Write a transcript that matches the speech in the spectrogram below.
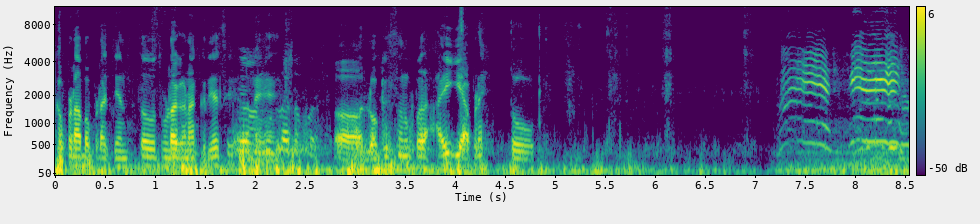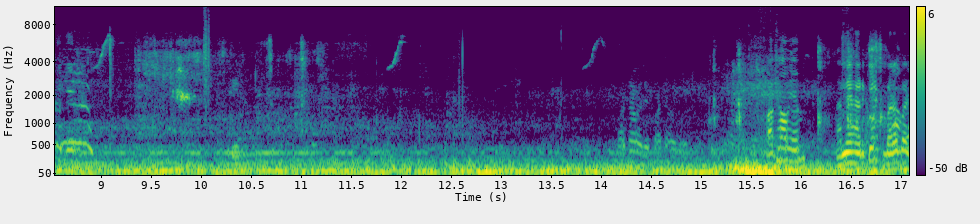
કપડા બપડા ચેન્જ તો થોડા ઘણા કર્યા છે અને લોકેશન ઉપર આવી ગયા આપણે તો પાછા આવો એમ. અને હરકે બરાબર.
